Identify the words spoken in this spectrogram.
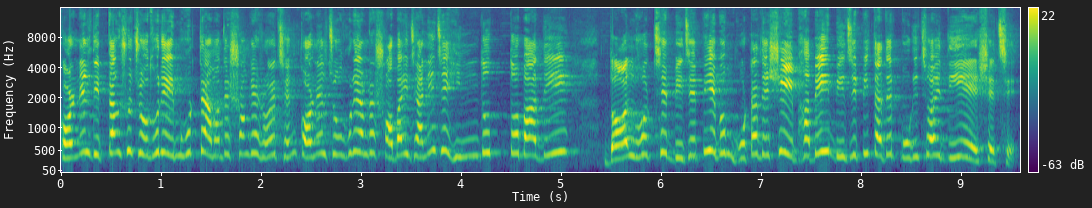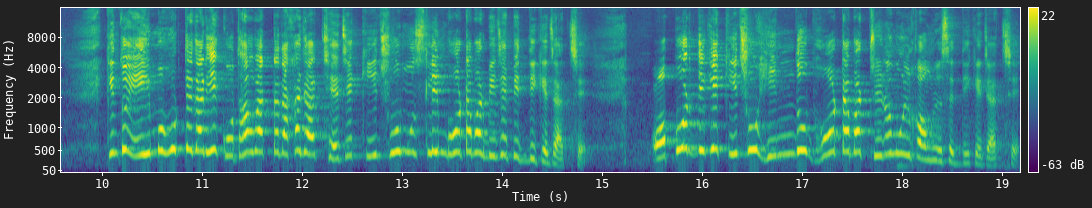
কর্নেল দীপ্তাংশু চৌধুরী এই মুহূর্তে আমাদের সঙ্গে রয়েছেন। কর্নেল চৌধুরী, আমরা সবাই জানি যে হিন্দুত্ববাদী দল হচ্ছে বিজেপি এবং গোটা দেশে এভাবেই বিজেপি তাদের পরিচয় দিয়ে এসেছে। কিন্তু এই মুহূর্তে দাঁড়িয়ে কোথাও একটা দেখা যাচ্ছে যে কিছু মুসলিম ভোট আবার বিজেপির দিকে যাচ্ছে। অপরদিকে কিছু হিন্দু ভোট আবার তৃণমূল কংগ্রেসের দিকে যাচ্ছে।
